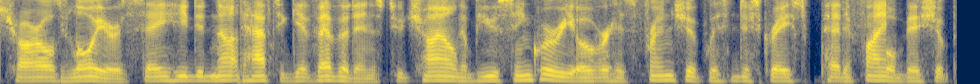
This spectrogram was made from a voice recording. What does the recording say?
Charles' lawyers say he did not have to give evidence to child abuse inquiry over his friendship with disgraced pedophile Bishop.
